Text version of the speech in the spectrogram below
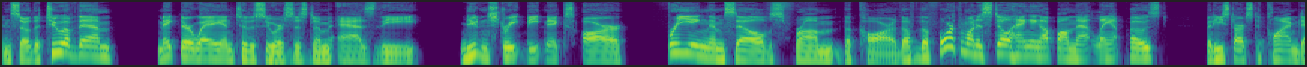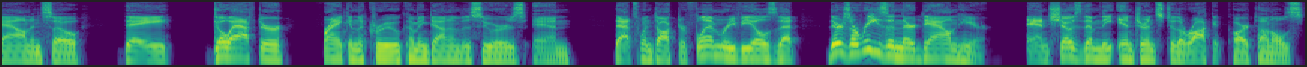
And so the two of them make their way into the sewer system as the mutant street beatniks are freeing themselves from the car. The, the fourth one is still hanging up on that lamppost, but he starts to climb down. And so they go after Frank and the crew coming down into the sewers. And that's when Dr. Flem reveals that there's a reason they're down here and shows them the entrance to the rocket car tunnels,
